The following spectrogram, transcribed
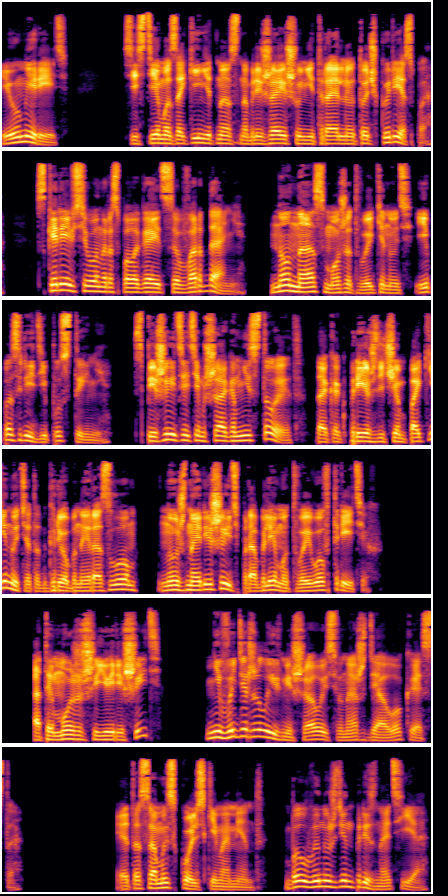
и умереть. Система закинет нас на ближайшую нейтральную точку респа. Скорее всего, он располагается в Вардане, но нас может выкинуть и посреди пустыни. Спешить этим шагом не стоит, так как прежде чем покинуть этот грёбаный разлом, нужно решить проблему твоего в-третьих. А ты можешь ее решить? Не выдержала и вмешалась в наш диалог Эста. Это самый скользкий момент, был вынужден признать я.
